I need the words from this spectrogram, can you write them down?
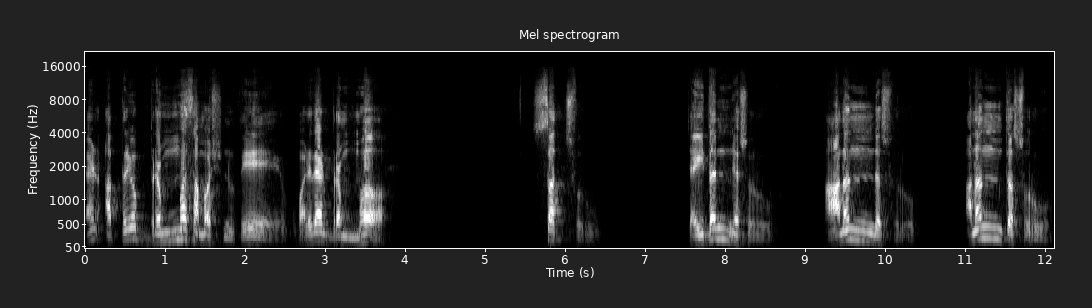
And atrayo Brahma samashnute. What is that Brahma? Sat Chaitanya Swarup, Ananda Swarup, Ananta Swarup,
